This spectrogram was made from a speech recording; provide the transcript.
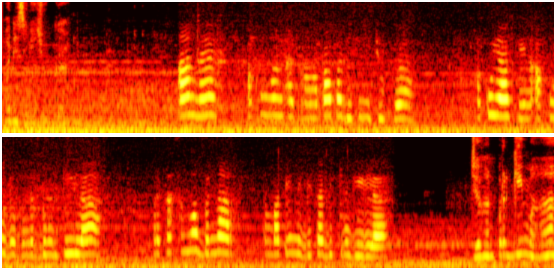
Papa di sini juga. Aneh, aku melihat mama papa di sini juga. Aku yakin aku udah bener-bener gila. Mereka semua benar, tempat ini bisa bikin gila. Jangan pergi, Ma.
